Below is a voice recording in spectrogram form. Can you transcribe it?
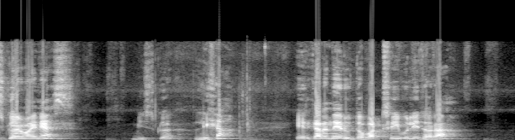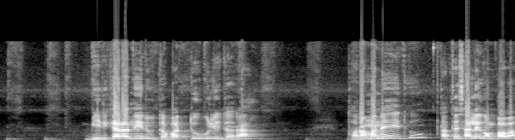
square minus B square লিখা। এৰ কাৰণে ৰুট অভাৰ থ্ৰী বুলি ধৰা বিৰ কাৰণে ৰুট অভাৰ টু বুলি ধৰা। ধৰা মানে এইটো তাতে চালে গম পাবা।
